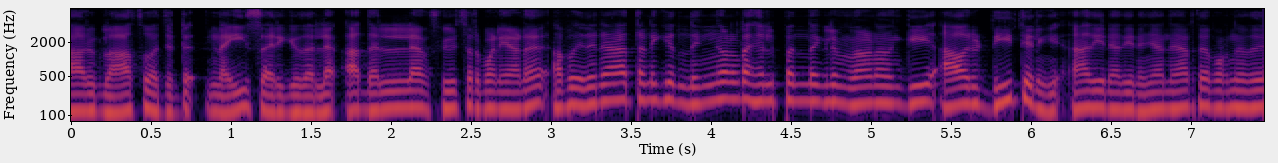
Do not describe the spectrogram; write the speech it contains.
ആ ഒരു ഗ്ലാസ് വെച്ചിട്ട് നൈസ് ആയിരിക്കും ഇതെല്ലാം. അതെല്ലാം ഫ്യൂച്ചർ പണിയാണ്. അപ്പൊ ഇതിനകത്ത് എനിക്ക് നിങ്ങളുടെ ഹെൽപ്പ് എന്തെങ്കിലും വേണമെങ്കിൽ ആ ഒരു ഡീറ്റെയിലിംഗ് ആദ്യം ആദ്യം ഞാൻ നേരത്തെ പറഞ്ഞത്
